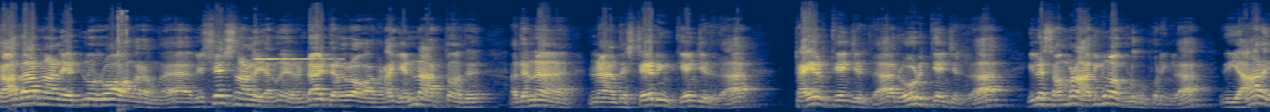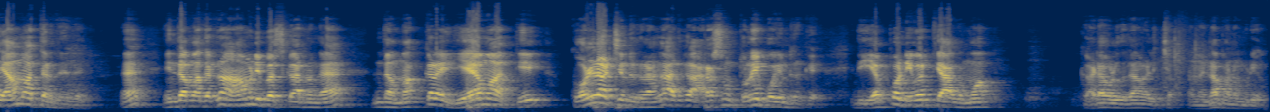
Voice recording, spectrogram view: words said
சாதாரண நாள் எட்நூறுரூவா வாங்குறவங்க விசேஷ நாள் இரநூ ரெண்டாயிரத்தி ஐநூறுரூவா வாங்கினா என்ன அர்த்தம் அது? அது என்ன? நான் அந்த ஸ்டேரிங் தேஞ்சிடுதா? டயர் தேஞ்சிடுதா? ரோடு தேஞ்சிடுதா? இல்லை சம்பளம் அதிகமாக கொடுக்க போகிறீங்களா இது யாரை ஏமாத்துறது இது? இந்த மாதிரி தான் ஆம்னி பஸ்காரனுங்க இந்த மக்களை ஏமாற்றி கொள்ளடிச்சுட்டு இருக்கிறாங்க அதுக்கு அரசும் துணை போயின்னு இருக்கு இது எப்போ நிவர்த்தி ஆகுமோ? கடவுளுக்கு தான் வெளிச்சம். நம்ம என்ன பண்ண முடியும்?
